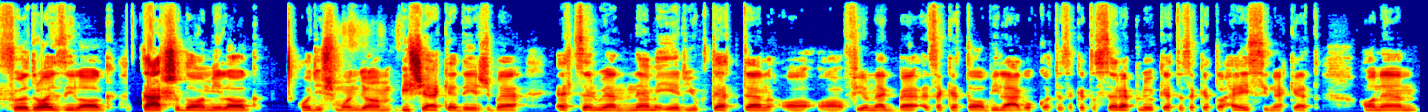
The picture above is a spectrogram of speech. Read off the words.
földrajzilag, társadalmilag, hogy is mondjam, viselkedésbe egyszerűen nem érjük tetten a, a filmekbe ezeket a világokat, ezeket a szereplőket, ezeket a helyszíneket, hanem,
